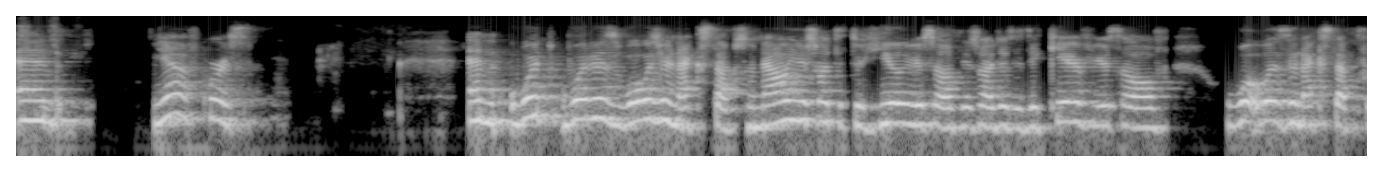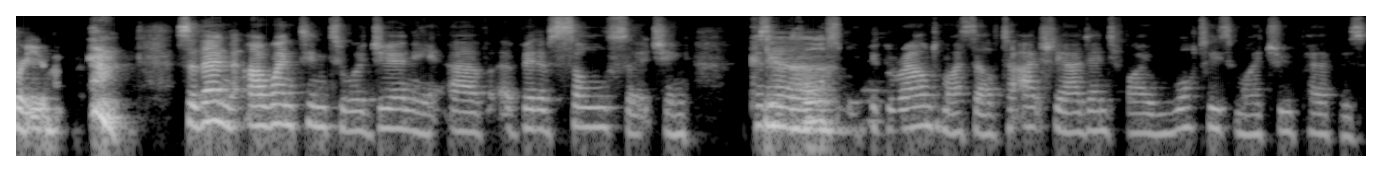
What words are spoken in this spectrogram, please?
And yeah, of course. And what what is what was your next step? So now you started to heal yourself, you started to take care of yourself. What was the next step for you? So then I went into a journey of a bit of soul searching because Yeah. it forced me to ground myself to actually identify what is my true purpose.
